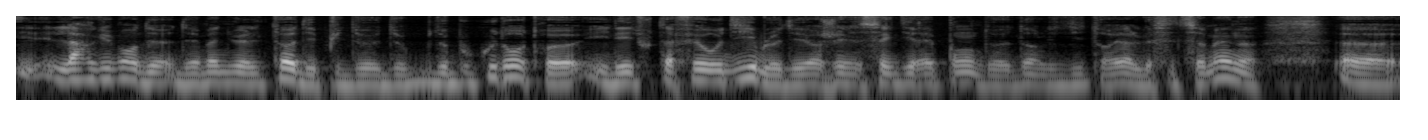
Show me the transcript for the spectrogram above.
l'argument d'Emmanuel Todd et puis de, beaucoup d'autres, il est tout à fait audible. D'ailleurs, j'essaie d'y répondre dans l'éditorial de cette semaine. Euh,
